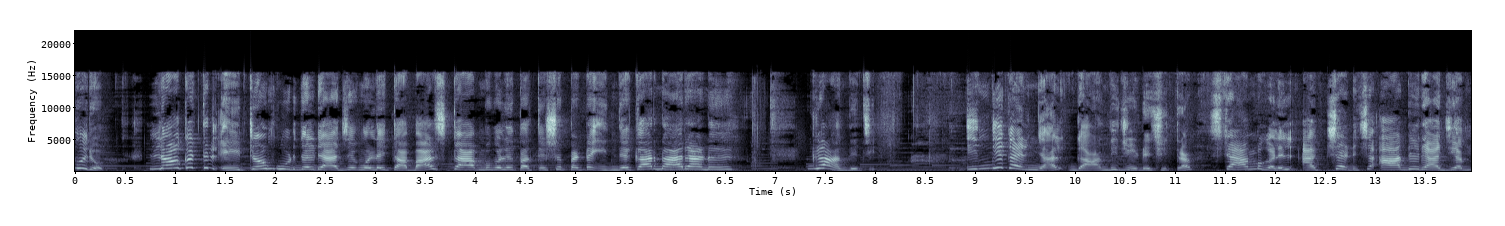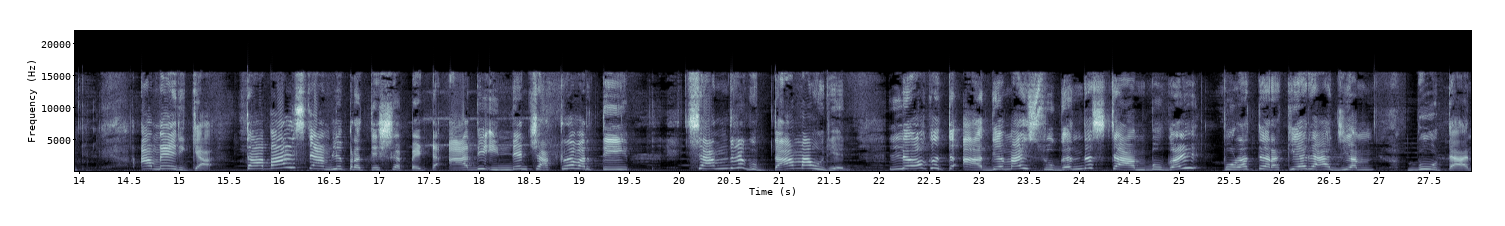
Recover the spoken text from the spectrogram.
ഗുരു. ലോകത്തിൽ ഏറ്റവും കൂടുതൽ രാജ്യങ്ങളുടെ തപാൽ സ്റ്റാമ്പുകളിൽ പ്രത്യക്ഷപ്പെട്ട ഇന്ത്യക്കാരൻ ആരാണ്? ഗാന്ധിജി. ഇന്ത്യ കഴിഞ്ഞാൽ ഗാന്ധിജിയുടെ ചിത്രം സ്റ്റാമ്പുകളിൽ അച്ചടിച്ച ആദ്യ രാജ്യം അമേരിക്ക. തപാൽ സ്റ്റാമ്പിൽ പ്രത്യക്ഷപ്പെട്ട ആദ്യ ഇന്ത്യൻ ചക്രവർത്തി ചന്ദ്രഗുപ്ത മൗര്യൻ. ലോകത്ത് ആദ്യമായി സുഗന്ധ സ്റ്റാമ്പുകൾ പുറത്തിറക്കിയ രാജ്യം ഭൂട്ടാൻ.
